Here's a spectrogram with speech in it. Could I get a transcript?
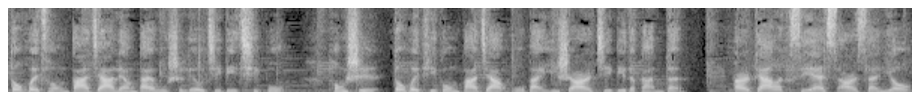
都会从八加两百五十六 GB 起步，同时都会提供八加五百一十二 GB 的版本，而 Galaxy S 二三 U。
